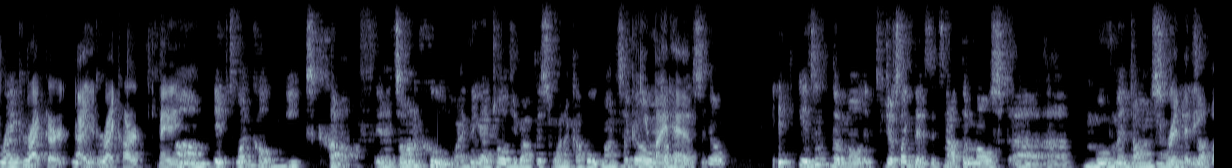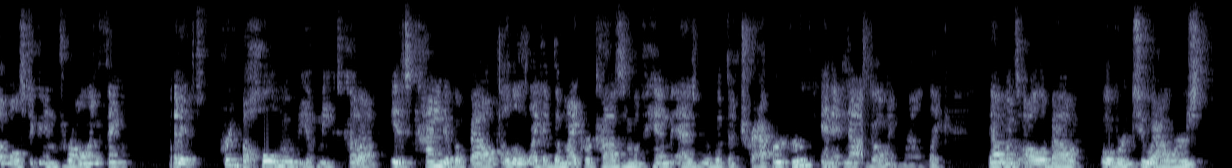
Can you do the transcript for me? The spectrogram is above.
Riker. Reichert, I, Reichart, maybe. Um, it's one called Meek's Cutoff, and it's on Hulu. I think I told you about this one a couple of months ago. You a might couple have. Weeks ago. It isn't the most. It's just like this. It's not the most uh, uh, movement on screen. It's not the most enthralling thing. But it's pretty. The whole movie of Meek's Cutoff is kind of about a little like the microcosm of him as with the trapper group, and it not going well. Like that one's all about over two hours.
